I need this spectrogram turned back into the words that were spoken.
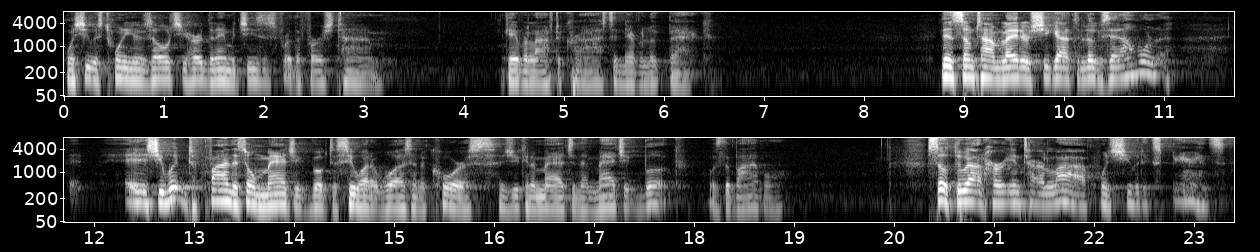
When she was 20 years old, she heard the name of Jesus for the first time, gave her life to Christ, and never looked back. Then sometime later, she got to look and said, I want to. Eh, she went to find this old magic book to see what it was. And of course, as you can imagine, that magic book was the Bible. So throughout her entire life, when she would experience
